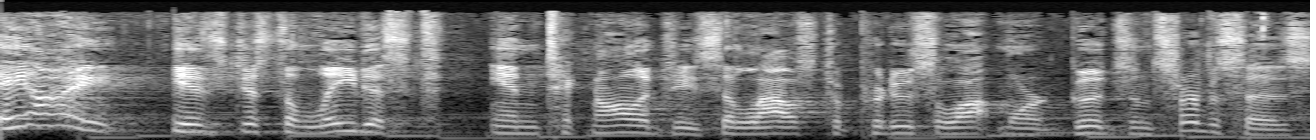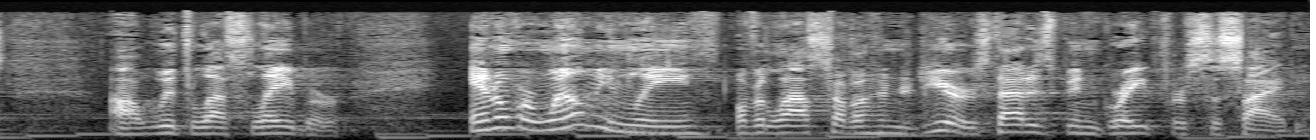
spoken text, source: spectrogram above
AI is just the latest in technologies that allows to produce a lot more goods and services uh, with less labor. And overwhelmingly, over the last several hundred years, that has been great for society.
